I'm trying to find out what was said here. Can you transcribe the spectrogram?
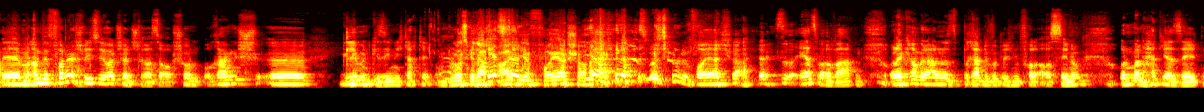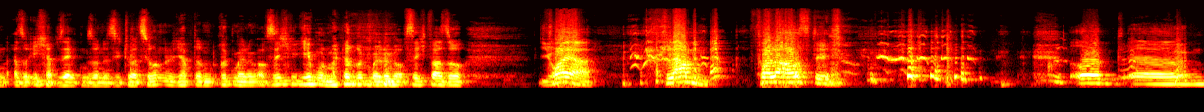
ähm, haben wir von der Schleswig-Holstein-Straße auch schon orange äh, glimmend gesehen. Ich dachte, Und du hast gedacht, ah, hier Feuerschale. Ja, genau, das war bestimmt eine Feuerschale. Also erstmal warten. Und dann kam er an und es brannte wirklich in voller Ausdehnung. Und man hat ja selten, also ich habe selten so eine Situation und ich habe dann Rückmeldung auf sich gegeben und meine Rückmeldung auf Sicht war so, Feuer, Flammen, volle Ausdehnung. und ähm,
